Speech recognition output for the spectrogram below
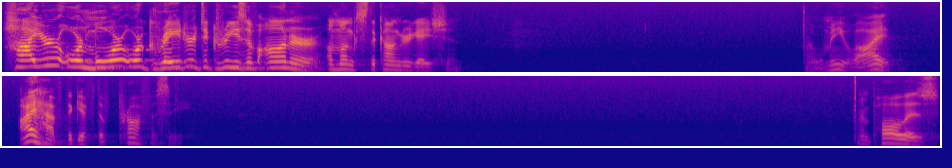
higher or more or greater degrees of honor amongst the congregation. Well, me, well, I, I have the gift of prophecy. And Paul is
